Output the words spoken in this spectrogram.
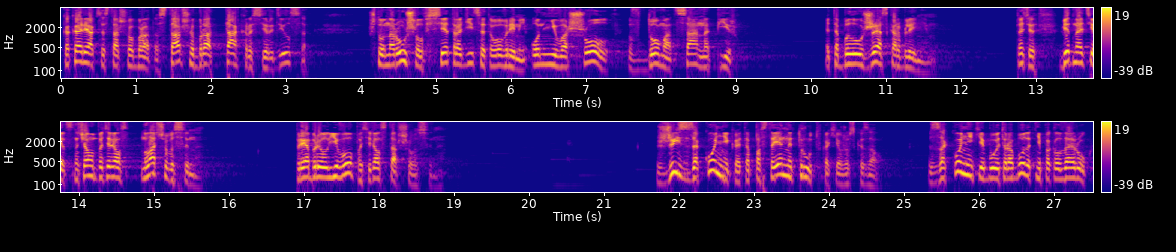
Какая реакция старшего брата? Старший брат так рассердился, что нарушил все традиции того времени. Он не вошел в дом отца на пир – это было уже оскорблением. Знаете, бедный отец, сначала он потерял младшего сына, приобрел его, потерял старшего сына. Жизнь законника – это постоянный труд, как я уже сказал. Законники будут работать, не покладая рук.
